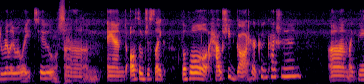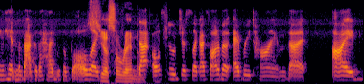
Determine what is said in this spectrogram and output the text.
really relate to Exactly. um, and also just like the whole how she got her concussion um, like being hit in the back of the head with a ball like yeah, so random. that also just like I thought about every time that I'd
